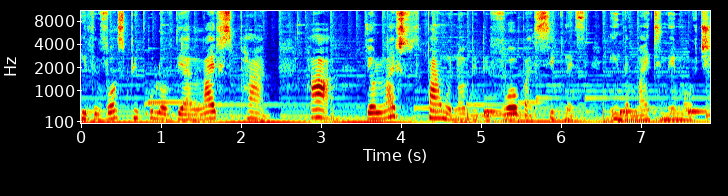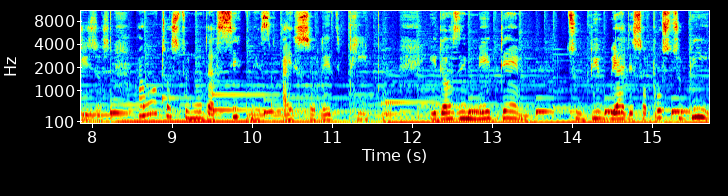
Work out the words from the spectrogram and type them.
it devours people of their lifespan. Ah, your lifespan will not be devoured by sickness in the mighty name of Jesus. I want us to know that sickness isolates people. It doesn't make them to be where they're supposed to be.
